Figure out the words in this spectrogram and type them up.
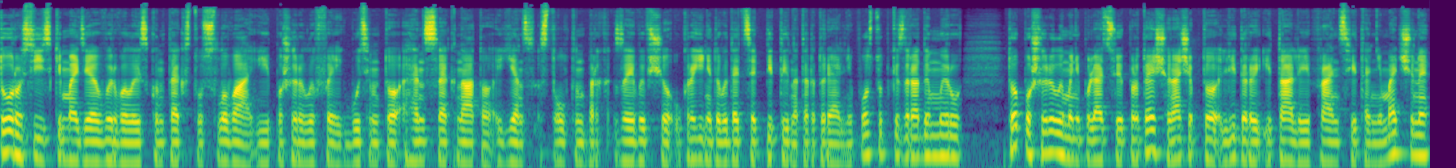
То російські медіа вирвали з контексту слова і поширили фейк. Буцімто генсек НАТО Єнс Столтенберг заявив, що Україні доведеться піти на територіальні поступки заради миру. То поширили маніпуляцію про те, що, начебто, лідери Італії, Франції та Німеччини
